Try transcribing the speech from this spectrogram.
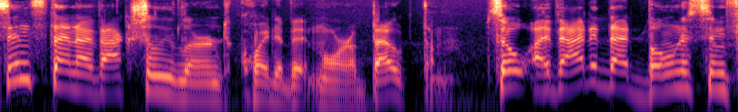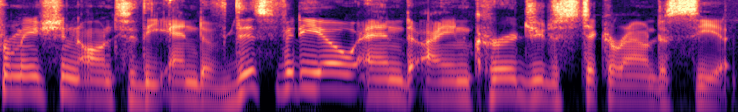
since then I've actually learned quite a bit more about them. So I've added that bonus information onto the end of this video and I encourage you to stick around to see it.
